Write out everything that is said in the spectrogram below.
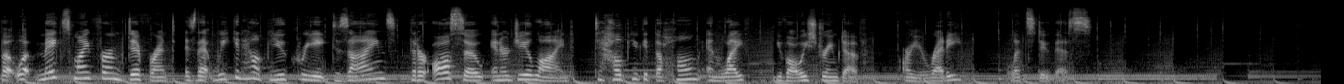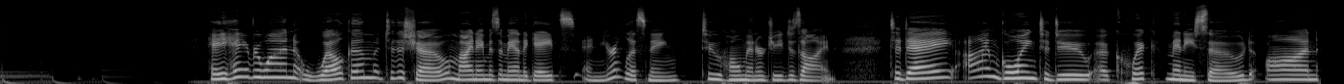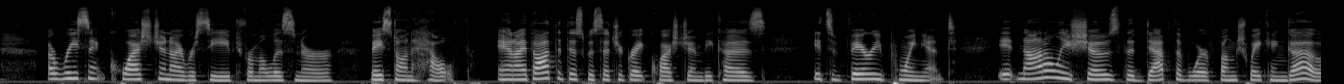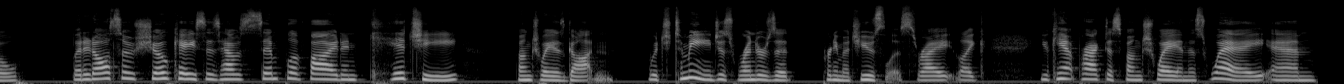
But what makes my firm different is that we can help you create designs that are also energy aligned to help you get the home and life you've always dreamed of. Are you ready? Let's do this. Hey, hey everyone, welcome to the show. My name is Amanda Gates, and you're listening to Home Energy Design. Today, I'm going to do a quick mini-sode on a recent question I received from a listener based on health. And I thought that this was such a great question because it's very poignant. It not only shows the depth of where feng shui can go, but it also showcases how simplified and kitschy feng shui has gotten, which to me just renders it pretty much useless, right? Like you can't practice feng shui in this way. And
